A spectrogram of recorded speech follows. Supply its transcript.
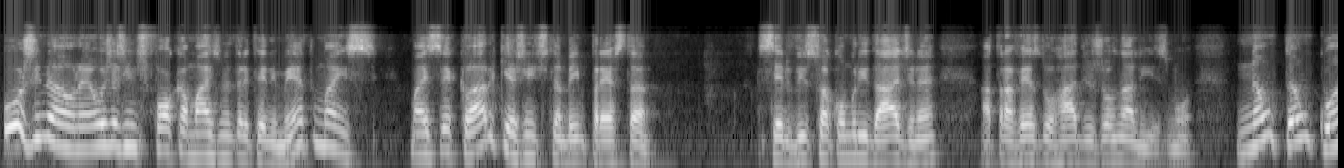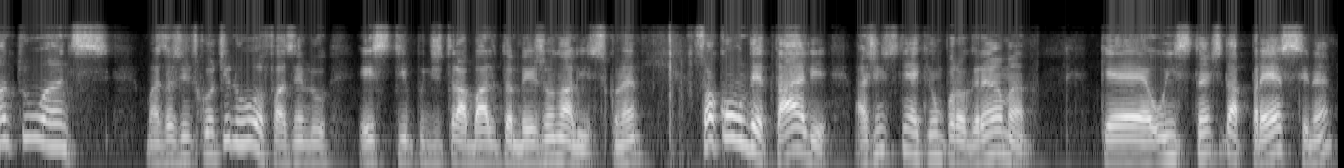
Hoje não, né? Hoje a gente foca mais no entretenimento, mas, mas é claro que a gente também presta serviço à comunidade, né? Através do rádio jornalismo. Não tão quanto antes, mas a gente continua fazendo esse tipo de trabalho também jornalístico, né? Só com um detalhe, a gente tem aqui um programa que é o Instante da Prece, né?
